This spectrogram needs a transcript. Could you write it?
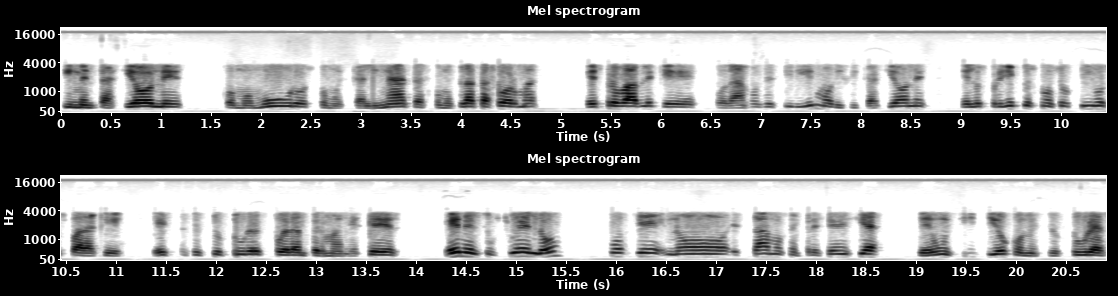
cimentaciones, como muros, como escalinatas, como plataformas, es probable que podamos decidir modificaciones en los proyectos constructivos para que estas estructuras puedan permanecer en el subsuelo porque no estamos en presencia de un sitio con estructuras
